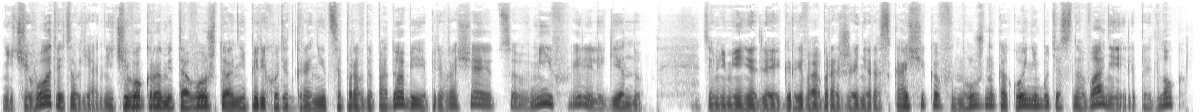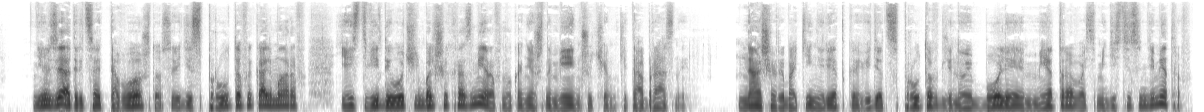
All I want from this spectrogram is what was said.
«Ничего», — ответил я, — «ничего, кроме того, что они переходят границы правдоподобия и превращаются в миф или легенду. Тем не менее, для игры воображения рассказчиков нужно какое-нибудь основание или предлог». Нельзя отрицать того, что среди спрутов и кальмаров есть виды очень больших размеров, но, конечно, меньше, чем китообразные. Наши рыбаки нередко видят спрутов длиной более метра 80 сантиметров.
